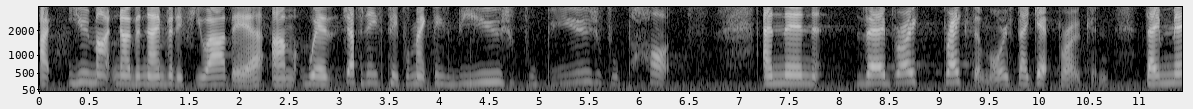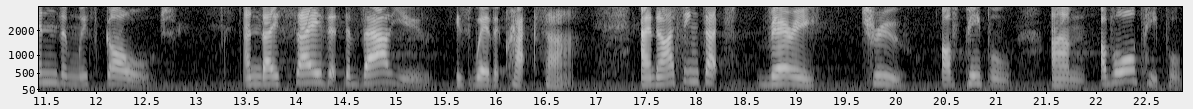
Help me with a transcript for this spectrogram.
Uh, you might know the name of it if you are there, um, where Japanese people make these beautiful, beautiful pots, and then they break, break them, or if they get broken, they mend them with gold. And they say that the value is where the cracks are. And I think that's very true of people, um, of all people,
